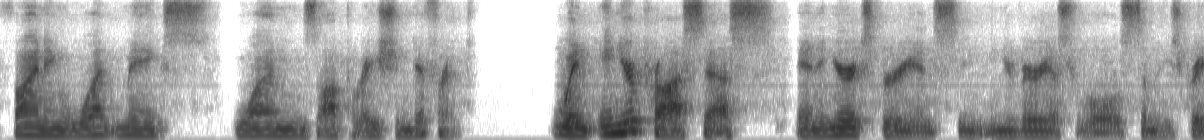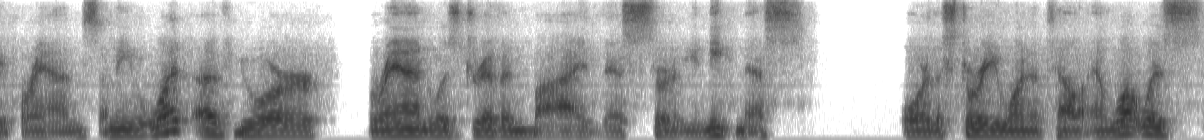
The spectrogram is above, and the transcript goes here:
finding what makes one's operation different. When in your process and in your experience in, in your various roles, some of these great brands, I mean, what of your brand was driven by this sort of uniqueness or the story you want to tell and what was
